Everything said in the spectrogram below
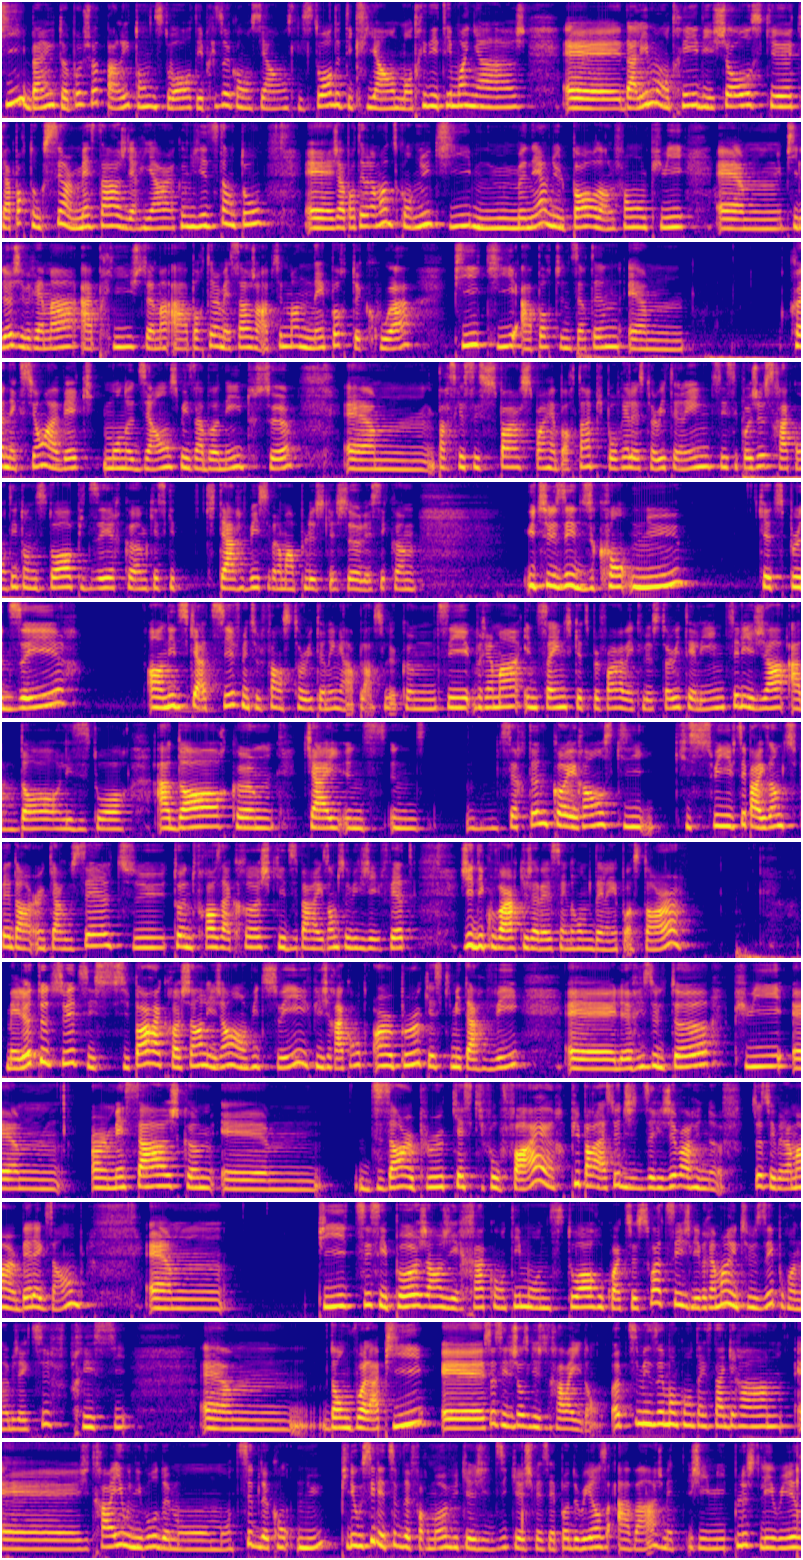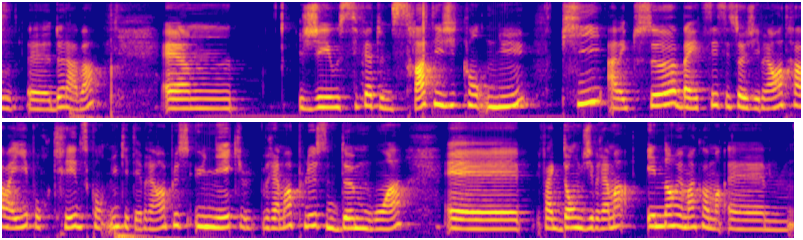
Puis, ben, t'as pas le choix de parler de ton histoire, tes prises de conscience, l'histoire de tes clientes, montrer des témoignages, euh, d'aller montrer des choses que, qui apportent aussi un message derrière. Comme j'ai dit tantôt, euh, j'ai apporté vraiment du contenu qui menait à nulle part, dans le fond. Puis, euh, puis là, j'ai vraiment appris justement à apporter un message dans absolument n'importe quoi, puis qui apporte une certaine connexion avec mon audience, mes abonnés, tout ça. Euh, parce que c'est super, super important. Puis pour vrai, le storytelling, tu sais, c'est pas juste raconter ton histoire puis dire comme qu'est-ce qui, t'est arrivé, c'est vraiment plus que ça. C'est comme utiliser du contenu que tu peux dire en éducatif, mais tu le fais en storytelling à la place. Comme c'est vraiment insane ce que tu peux faire avec le storytelling. Tu sais, les gens adorent les histoires, adorent comme qu'il y ait une, une certaine cohérence qui, qui suivent. Tu sais, par exemple, tu fais dans un carrousel, tu as une phrase accroche qui dit, par exemple, celui que j'ai fait, j'ai découvert que j'avais le syndrome de l'imposteur. Mais là, tout de suite, c'est super accrochant, les gens ont envie de suivre, puis je raconte un peu qu'est-ce qui m'est arrivé, euh, le résultat, puis euh, un message comme euh, disant un peu qu'est-ce qu'il faut faire, puis par la suite, j'ai dirigé vers une offre. Ça, c'est vraiment un bel exemple. Puis, tu sais, c'est pas genre j'ai raconté mon histoire ou quoi que ce soit, tu sais, je l'ai vraiment utilisé pour un objectif précis. Euh, donc voilà, puis euh, ça c'est des choses que j'ai travaillé. Donc optimiser mon compte Instagram, euh, j'ai travaillé au niveau de mon, type de contenu, puis aussi les types de formats vu que j'ai dit que je faisais pas de reels avant, j'ai mis plus les reels de l'avant. J'ai aussi fait une stratégie de contenu. Puis avec tout ça, ben tu sais, c'est ça, j'ai vraiment travaillé pour créer du contenu qui était vraiment plus unique, vraiment plus de moi. Euh, fait que donc j'ai vraiment énormément comment. Euh,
